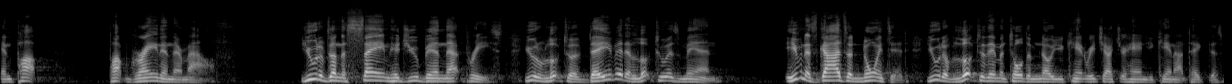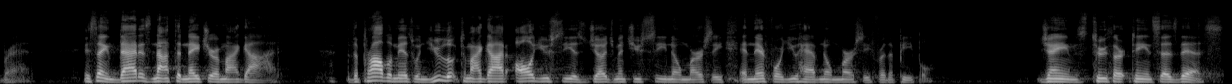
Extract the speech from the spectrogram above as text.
and pop, pop grain in their mouth. You would have done the same had you been that priest. You would have looked to David and looked to his men. Even as God's anointed, you would have looked to them and told them, No, you can't reach out your hand. You cannot take this bread. He's saying, That is not the nature of my God. The problem is when you look to my God, all you see is judgment. You see no mercy, and therefore you have no mercy for the people. James 2:13 says this,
